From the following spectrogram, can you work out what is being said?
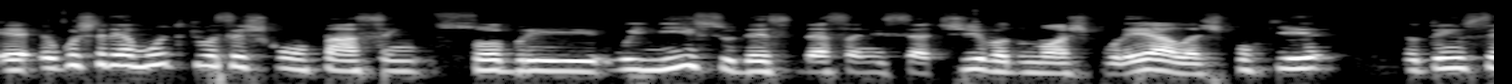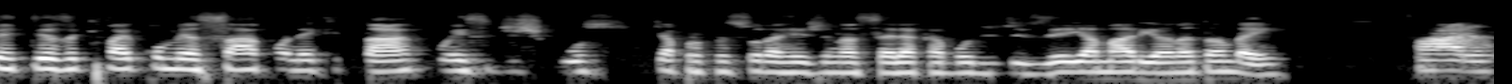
É, eu gostaria muito que vocês contassem sobre o início desse, dessa iniciativa do Nós por Elas, porque eu tenho certeza que vai começar a conectar com esse discurso que a professora Regina Célia acabou de dizer e a Mariana também. Claro.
